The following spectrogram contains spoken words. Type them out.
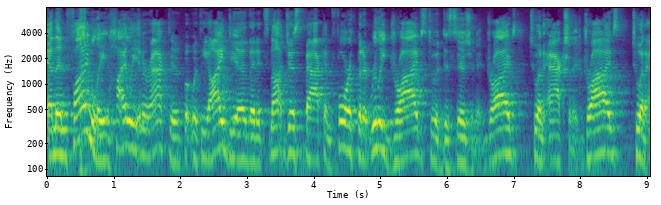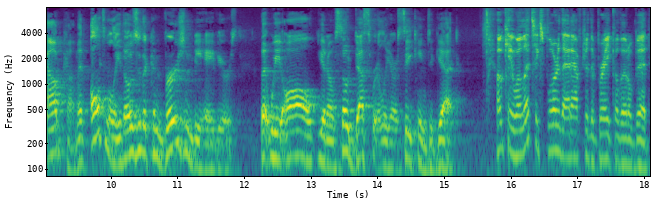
And then finally, highly interactive, but with the idea that it's not just back and forth, but it really drives to a decision. It drives to an action. It drives to an outcome. And ultimately, those are the conversion behaviors that we all, you know, so desperately are seeking to get. Okay, well, let's explore that after the break a little bit.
